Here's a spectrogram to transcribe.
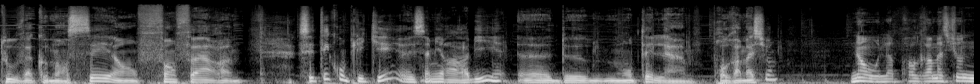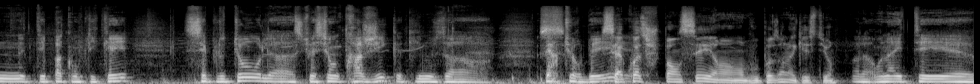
tout va commencer en fanfare. C'était compliqué, Samir Arabi, de monter la programmation? Non, la programmation n'était pas compliquée. C'est plutôt la situation tragique qui nous a perturbé. C'est à quoi je pensais en vous posant la question. Voilà, on a été euh,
